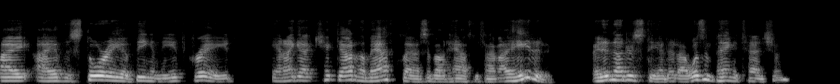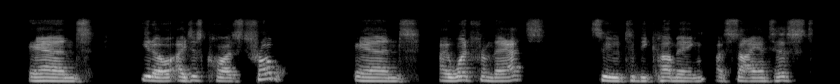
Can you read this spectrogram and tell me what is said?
I I have the story of being in the eighth grade and I got kicked out of the math class about half the time. I hated it. I didn't understand it. I wasn't paying attention. And, you know, I just caused trouble. And I went from that to, to becoming a scientist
